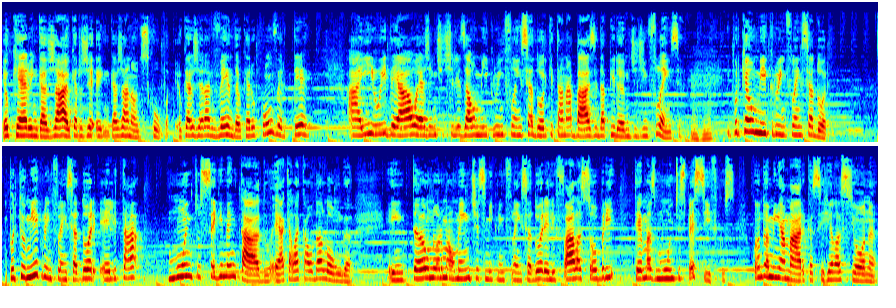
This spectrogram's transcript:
eu quero engajar, eu quero engajar não, desculpa, eu quero gerar venda, eu quero converter aí o ideal é a gente utilizar o microinfluenciador que está na base da pirâmide de influência. Uhum. E por que o microinfluenciador? Porque o microinfluenciador, ele está muito segmentado, é aquela cauda longa. Então, normalmente esse microinfluenciador, ele fala sobre temas muito específicos. Quando a minha marca se relaciona,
